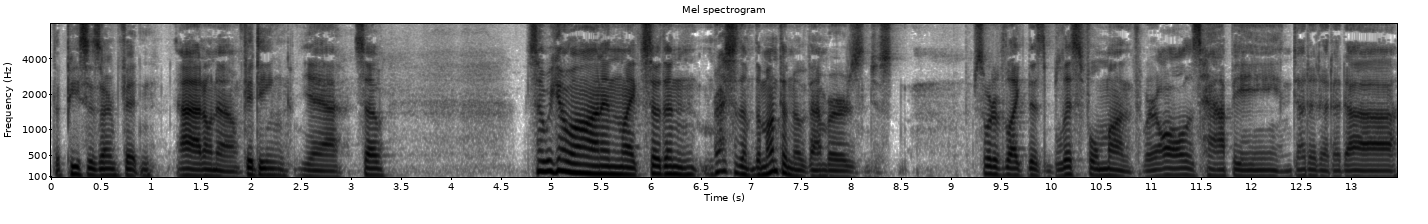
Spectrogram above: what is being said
the pieces aren't fitting. I don't know. Fitting. Yeah. So so we go on and like so then rest of the the month of November is just sort of like this blissful month where all is happy and da da da da da.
